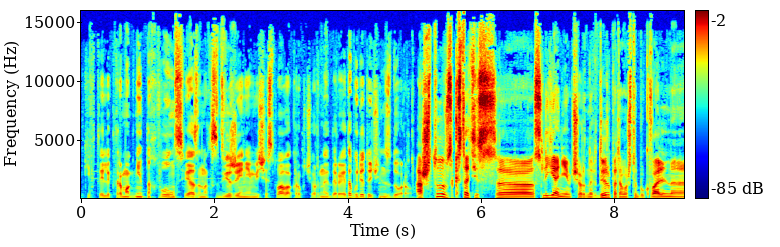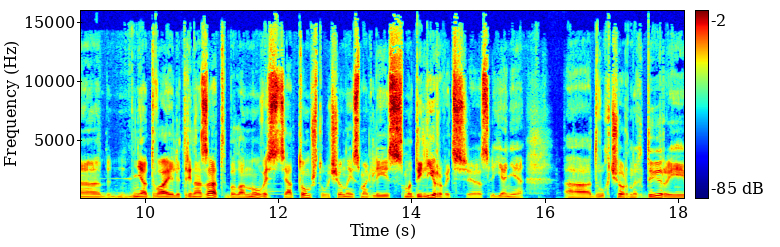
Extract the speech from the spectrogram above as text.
каких-то электромагнитных волн, связанных с движением вещества вокруг черной дыры. Это будет очень здорово. А что, кстати, с э, слиянием черных дыр? Потому что буквально дня два или три назад была новость о том, что ученые смогли смоделировать э, слияние двух черных дыр и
